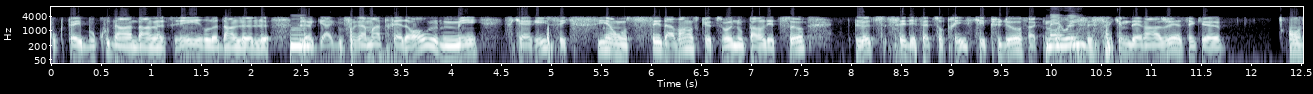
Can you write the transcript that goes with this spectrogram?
faut que tu ailles beaucoup dans, dans le rire, là, dans le, le, le gag vraiment très drôle. Mais ce qui arrive, c'est que si on sait d'avance que tu vas nous parler de ça, là, c'est l'effet de surprise qui est plus là. Fait que Mais moi, oui. c'est ça qui me dérangeait, c'est que on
